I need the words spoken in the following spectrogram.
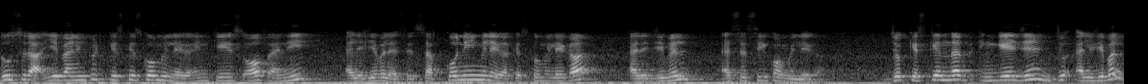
दूसरा, ये बेनिफिट किस किस को मिलेगा? In case of any eligible S सबको नहीं मिलेगा। किसको मिलेगा? एलिजिबल एसएससी को मिलेगा। जो किसके अंदर इंगेज हैं? जो एलिजिबल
